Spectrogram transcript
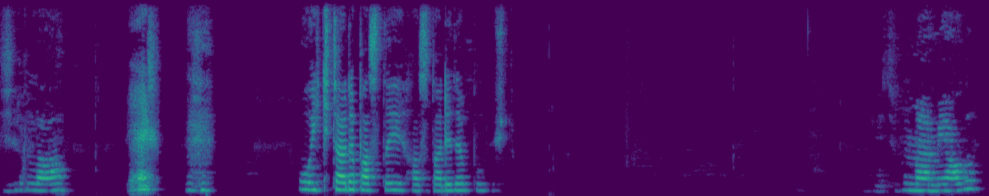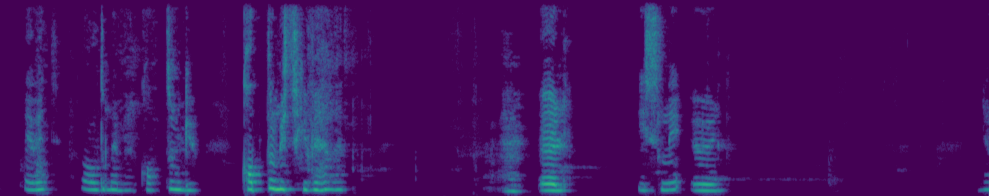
Git la. Ver. o iki tane pastayı hastaneden bulmuştum. Getirdim mermiyi aldın. Evet aldım hemen kaptım gibi. Kaptım hiç gibi hemen. Öl. İsmi Öl. La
